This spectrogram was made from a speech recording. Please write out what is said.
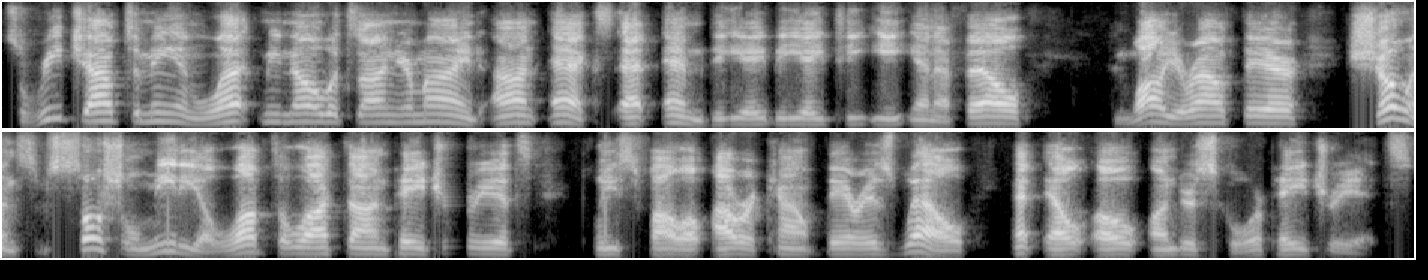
So reach out to me and let me know what's on your mind on X at MDABATENFL. And while you're out there showing some social media love to Locked On Patriots, please follow our account there as well at LO underscore Patriots.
